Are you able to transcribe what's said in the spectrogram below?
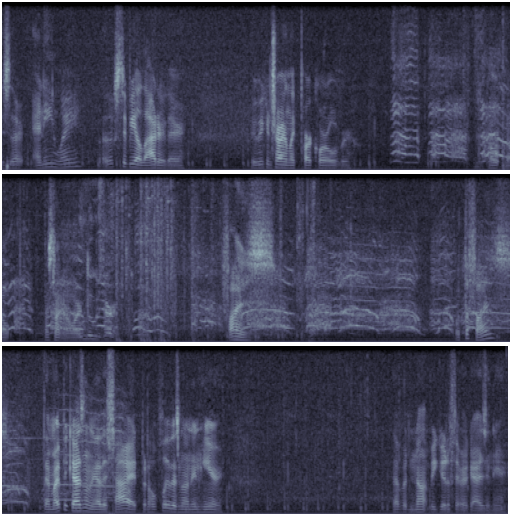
Is there any way? There looks to be a ladder there. Maybe we can try and, like, parkour over. Oh, no. That's not gonna work. Loser. Fuzz. What the fuzz? There might be guys on the other side, but hopefully there's none in here. That would not be good if there were guys in here.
